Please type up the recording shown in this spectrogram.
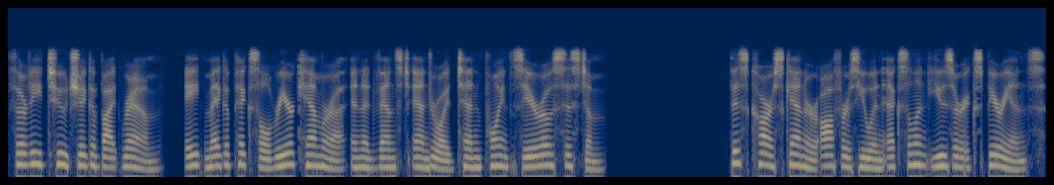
32 GB RAM, 8 megapixel rear camera and advanced Android 10.0 system. This car scanner offers you an excellent user experience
